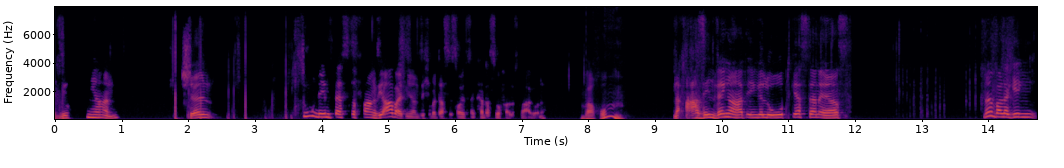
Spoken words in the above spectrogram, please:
Sie rufen hier an, stellen zunehmend beste Fragen. Sie arbeiten ja an sich, aber das ist doch jetzt eine katastrophale Frage, oder? Warum? Na, Arsene Wenger hat ihn gelobt, gestern erst. ne, weil er gegen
